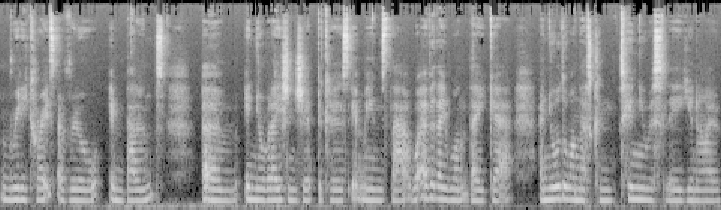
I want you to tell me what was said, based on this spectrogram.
really creates a real imbalance um, in your relationship because it means that whatever they want, they get. And you're the one that's continuously, you know,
